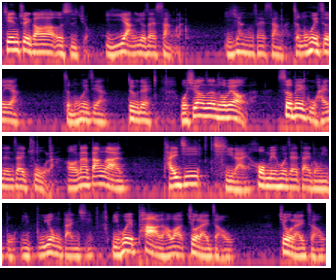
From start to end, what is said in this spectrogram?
今天最高到二十九，一样又在上来，一样又在上来，怎么会这样？怎么会这样？对不对？我希望这个投票设备股还能再做啦。好，那当然台积起来后面会再带动一波，你不用担心，你会怕的好不好？就来找我，就来找我，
